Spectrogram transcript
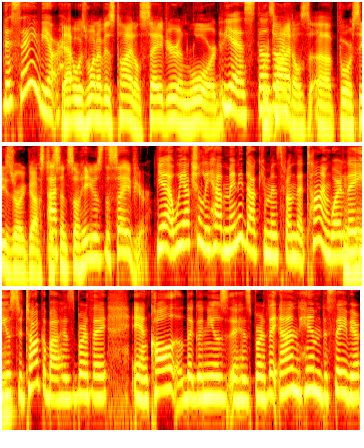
the Savior. That was one of his titles, Savior and Lord. Yes, those were titles uh, for Caesar Augustus, and so he was the Savior. Yeah, we actually have many documents from that time where they used to talk about his birthday and call the good news his birthday and him the Savior.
